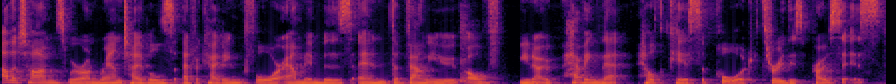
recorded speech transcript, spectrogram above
Other times we're on roundtables advocating for our members and the value of, you know, having that healthcare support through this process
